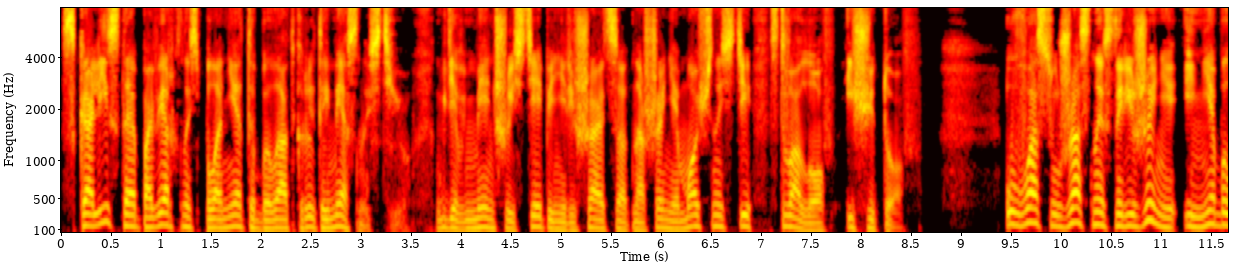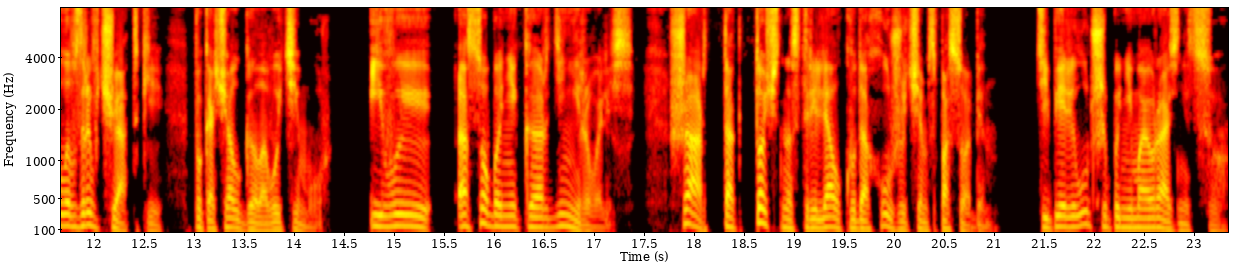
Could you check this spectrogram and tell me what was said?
Скалистая поверхность планеты была открытой местностью, где в меньшей степени решается отношение мощности стволов и щитов. «У вас ужасное снаряжение и не было взрывчатки», — покачал головой Тимур. «И вы особо не координировались. Шар так точно стрелял куда хуже, чем способен. Теперь лучше понимаю разницу»,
